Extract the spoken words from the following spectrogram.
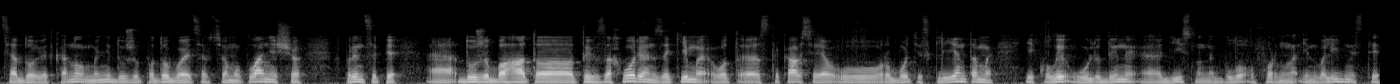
ця довідка. Ну, Мені дуже подобається в цьому плані, що в принципі дуже багато тих захворювань, з якими от е, стикався я у роботі з клієнтами, і коли у людини е, дійсно не було оформлено інвалідності.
